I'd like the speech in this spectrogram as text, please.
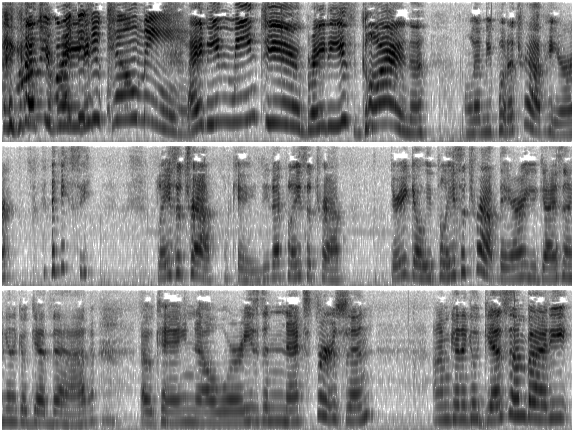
I got you, Why Brady. did you kill me? I didn't mean to. Brady is gone. Let me put a trap here. See? Place a trap. Okay, did I place a trap? There you go. We place a trap there. You guys are gonna go get that. Okay, no worries. The next person. I'm gonna go get somebody.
